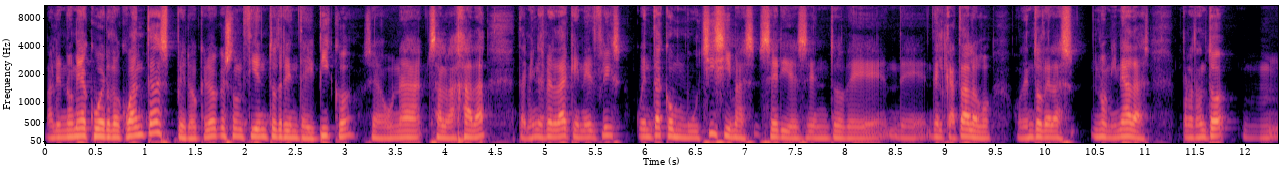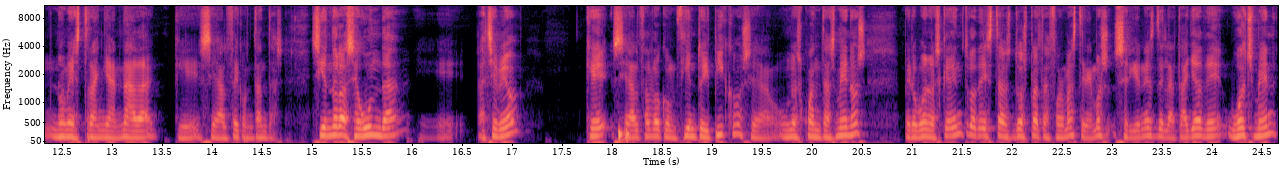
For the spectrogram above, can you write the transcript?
¿Vale? No me acuerdo cuántas, pero creo que son 130 y pico, o sea, una salvajada. También es verdad que Netflix cuenta con muchísimas series dentro del catálogo o dentro de las nominadas. Por lo tanto, mm, no me extraña nada que se alce con tantas. Siendo la segunda, HBO, eh, que se ha alzado con ciento y pico, o sea, unas cuantas menos. Pero bueno, es que dentro de estas dos plataformas tenemos seriones de la talla de Watchmen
